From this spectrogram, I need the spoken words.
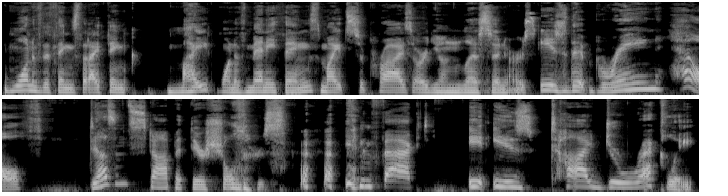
one of the things that I think might, one of many things, might surprise our young listeners is that brain health doesn't stop at their shoulders. In fact, it is tied directly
